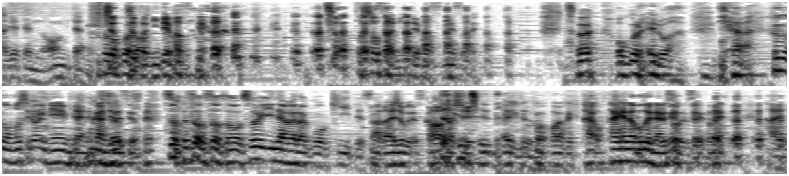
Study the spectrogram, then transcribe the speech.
う、上げてんの？みたいな。い。ちょ、ちょっと似てますね。ちょっと所作似てますね、それ。それ怒られるわ。いや、ふん、面白いね、みたいな感じですよね。そうそうそうそう、そう言いながらこう聞いてあさ。大丈夫ですか？私。大丈夫。大大変なことになりそうですけどね。はい。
